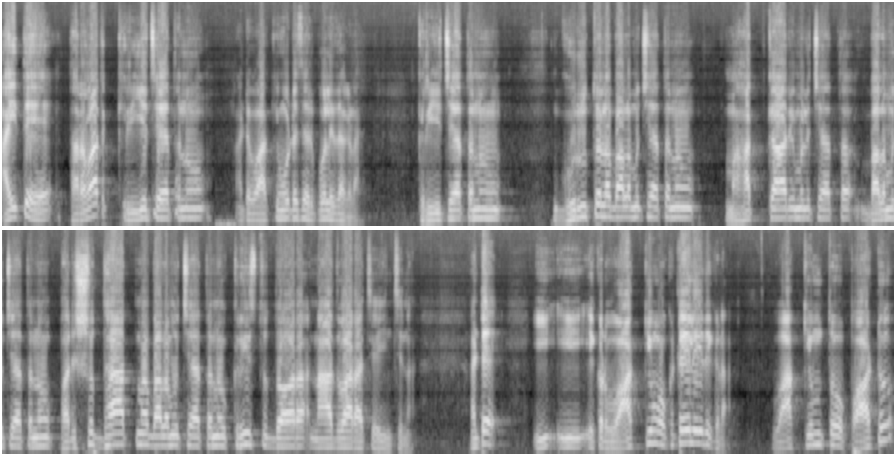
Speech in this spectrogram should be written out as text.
అయితే తర్వాత క్రియ చేతను అంటే వాక్యం కూడా సరిపోలేదు అక్కడ. క్రియ చేతను గురుతుల బలము చేతను మహత్కార్యముల చేత బలము చేతను పరిశుద్ధాత్మ బలము చేతను క్రీస్తు ద్వారా నా ద్వారా చేయించిన. అంటే ఈ ఈ ఇక్కడ వాక్యం ఒకటే లేదు ఇక్కడ. వాక్యంతో పాటు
